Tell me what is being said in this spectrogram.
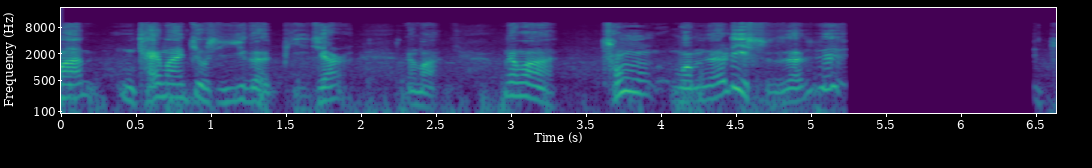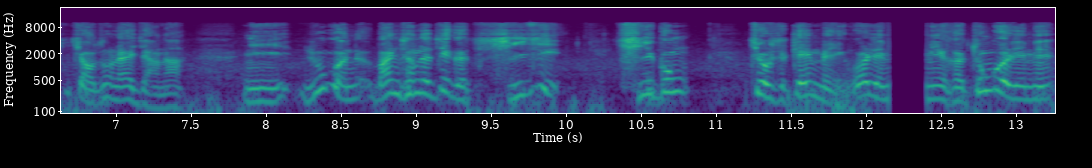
湾台湾就是一个笔尖儿。那么，那么从我们的历史的角度来讲呢，你如果完成了这个奇迹奇功，就是给美国人民和中国人民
